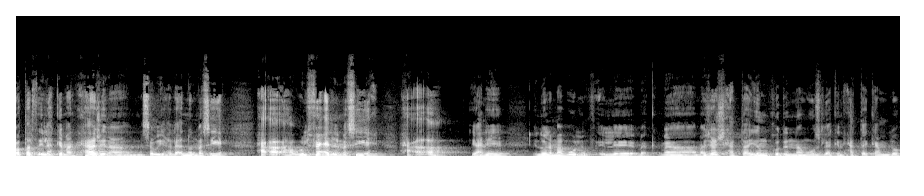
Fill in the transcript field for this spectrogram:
بطل في لها كمان حاجة نسويها لأنه المسيح حققها والفعل المسيح حققها. يعني إنه لما بقول ما ما جاش حتى ينقض الناموس لكن حتى يكمله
